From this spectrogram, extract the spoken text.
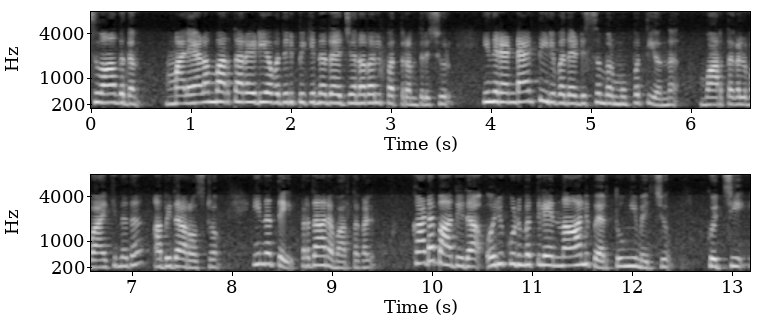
സ്വാഗതം. മലയാളം വാർത്താ റേഡിയോ അവതരിപ്പിക്കുന്നത് ജനറൽ പത്രം തൃശൂർ. ഇന്ന് രണ്ടായിരത്തി ഇരുപത് ഡിസംബർ മുപ്പത്തിയൊന്ന്. വാർത്തകൾ വായിക്കുന്നത് അബിത റോസ്റ്റോ. ഇന്നത്തെ പ്രധാന വാർത്തകൾ. കടബാധിത ഒരു കുടുംബത്തിലെ നാല് പേർ തൂങ്ങി മരിച്ചു. കൊച്ചി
